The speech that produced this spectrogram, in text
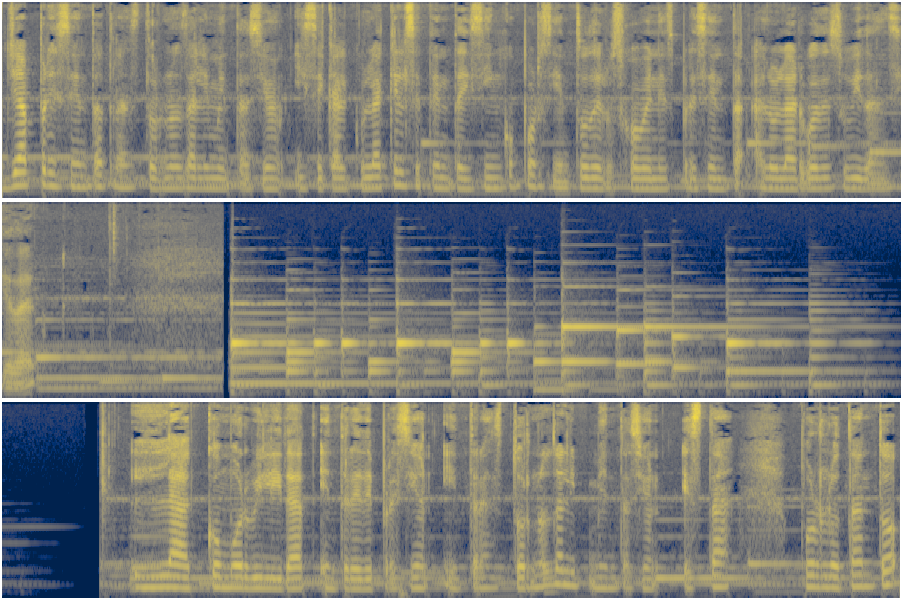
ya presenta trastornos de alimentación y se calcula que el 75% de los jóvenes presenta a lo largo de su vida ansiedad? La comorbilidad entre depresión y trastornos de alimentación está, por lo tanto,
